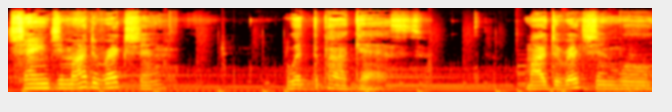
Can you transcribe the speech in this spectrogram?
changing my direction with the podcast. My direction will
